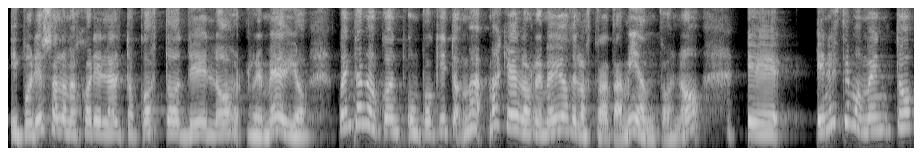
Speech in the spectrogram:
y por eso a lo mejor el alto costo de los remedios. Cuéntame un, poquito, más, más, que de los remedios, de los tratamientos, ¿no? En este momento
